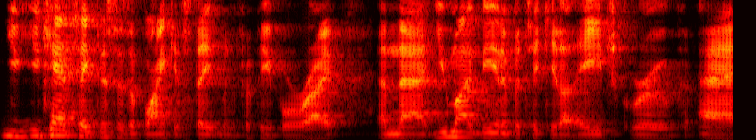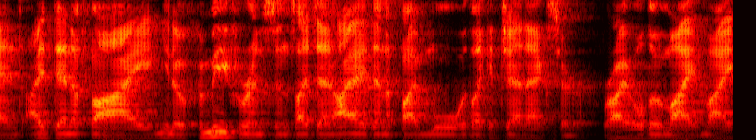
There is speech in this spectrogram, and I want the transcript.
you, you can't take this as a blanket statement for people, right? And that you might be in a particular age group and identify, you know, for me, for instance, I, I identify more with like a Gen Xer, right? Although my, my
